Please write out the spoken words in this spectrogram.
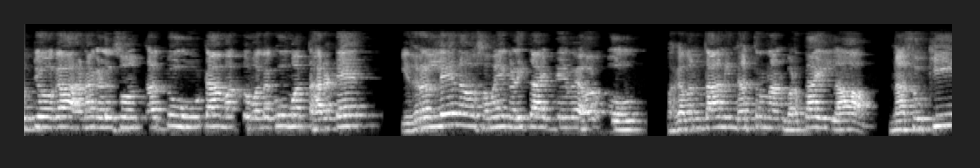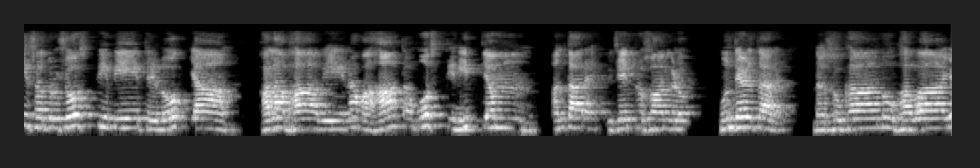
ಉದ್ಯೋಗ, ಹಣ ಗಳಿಸುವಂತದ್ದು ಊಟ ಮತ್ತು ಮಲಗು ಮತ್ತು ಹರಟೆ. ಇದರಲ್ಲೇ ನಾವು ಸಮಯ ಕಳೀತಾ ಇದ್ದೇವೆ ಹೊರತು ಭಗವಂತ ನಿನ್ನ ಹತ್ರ ನಾನು ಬರ್ತಾ ಇಲ್ಲ. ನ ಸುಖಿ ಸದೃಶೋಸ್ತಿ ಮೇ ತ್ರಿಲೋಕ್ಯಾಂ ಫಲಭಾವೇನ ಮಹಾತಮೋಸ್ತಿ ನಿತ್ಯಂ ಅಂತಾರೆ ವಿಜೇಂದ್ರ ಸ್ವಾಮಿಗಳು. ಮುಂದೆ ಹೇಳ್ತಾರೆ, ನ ಸುಖಾನುಭವಾಯ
